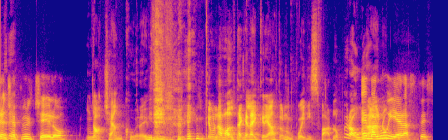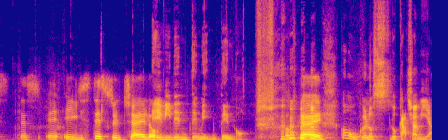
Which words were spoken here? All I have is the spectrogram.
mentre- c'è più il cielo. No, c'è ancora, evidentemente. Una volta che l'hai creato non puoi disfarlo. Però Eh, ma Urano- lui era stes- stes- è egli stesso il cielo. Evidentemente no. Ok. Comunque lo, lo caccia via.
